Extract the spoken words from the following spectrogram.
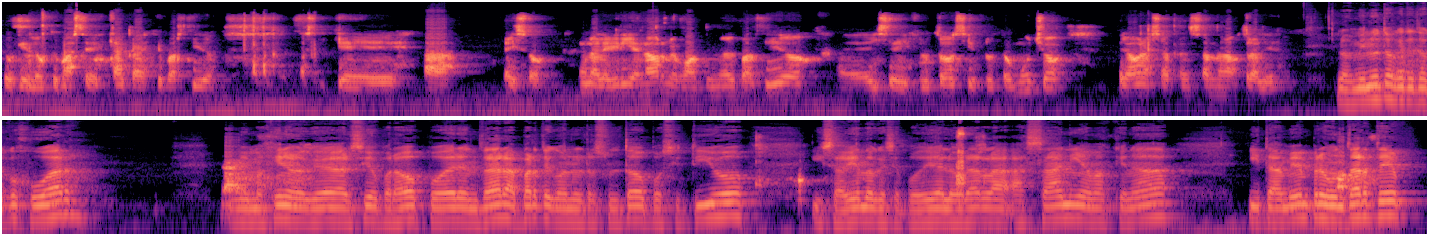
lo que, lo que más se destaca de este partido. Así que, eso, una alegría enorme cuando terminó el partido eh, y se disfrutó, se disfrutó mucho, pero ahora ya pensando en Australia. Los minutos que te tocó jugar, me imagino lo que debe haber sido para vos poder entrar, aparte con el resultado positivo y sabiendo que se podía lograr la hazaña más que nada. Y también preguntarte,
